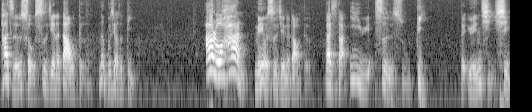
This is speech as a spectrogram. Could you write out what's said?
他只能守世间的道德，那不是叫做地。阿罗汉没有世间的道德，但是他依于世俗地的缘起性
